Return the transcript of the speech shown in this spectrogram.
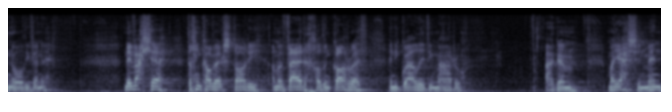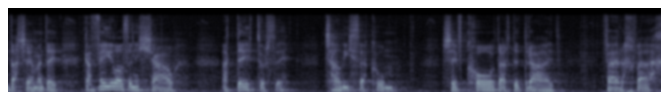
yn ôl i fyny. Neu falle, dych chi'n cofio'r stori am y ferch oedd yn gorwedd yn ei gwelyd i marw. Ac um, mae Iesu'n mynd at e, a mae'n dweud, gafeilodd yn ei llaw, a deud wrthi, talitha cwm, sef cod ar dy draed, ferch fach.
